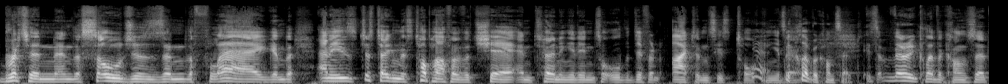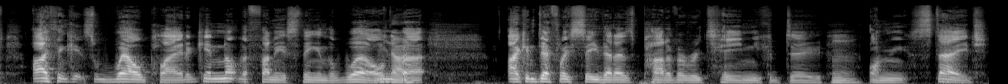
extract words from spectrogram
Britain and the soldiers and the flag and the, and he's just taking this top half of a chair and turning it into all the different items he's talking Yeah, it's about. a clever concept. It's a very clever concept. I think it's well played. Again, not the funniest thing in the world, No. but I can definitely see that as part of a routine you could do Hmm. on stage.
